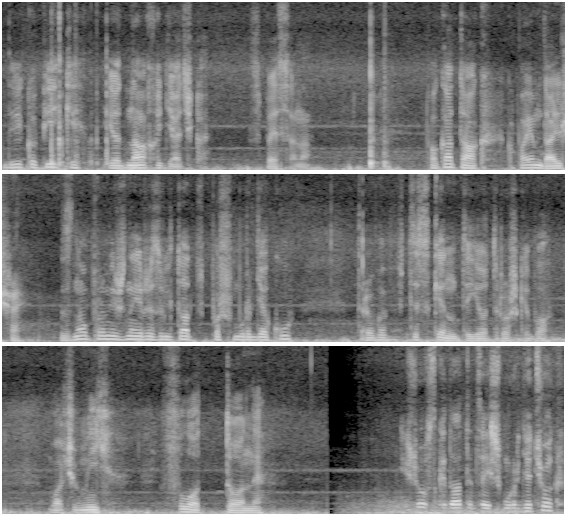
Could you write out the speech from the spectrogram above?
дві копійки і одна ходячка списана. Поки так, копаємо далі. Знов проміжний результат по шмурдяку. Треба піти скинути його трошки, бо бачу мій флот тоне. Ішов скидати цей шмурдячок.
